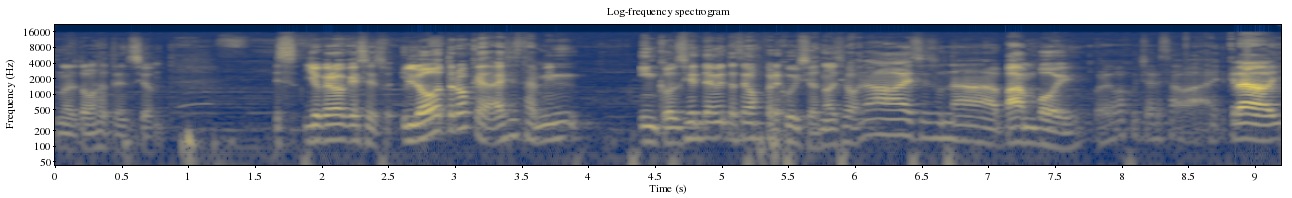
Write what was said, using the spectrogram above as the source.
no le tomas atención. Es- yo creo que es eso. Y lo otro, que a veces también inconscientemente hacemos prejuicios, ¿no? Decimos, no, ese es una Boy. ¿Por qué voy a escuchar esa vaina? Claro,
